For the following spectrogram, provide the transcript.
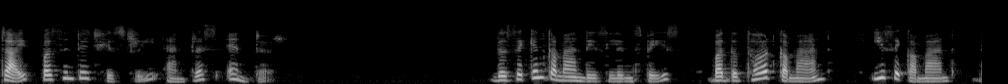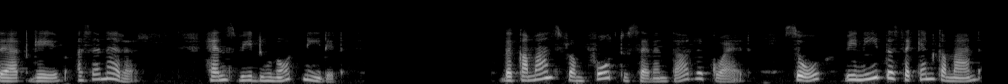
Type percentage history and press enter. The second command is linspace, but the third command is a command that gave us an error. Hence, we do not need it. The commands from 4th to 7th are required. So, we need the second command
